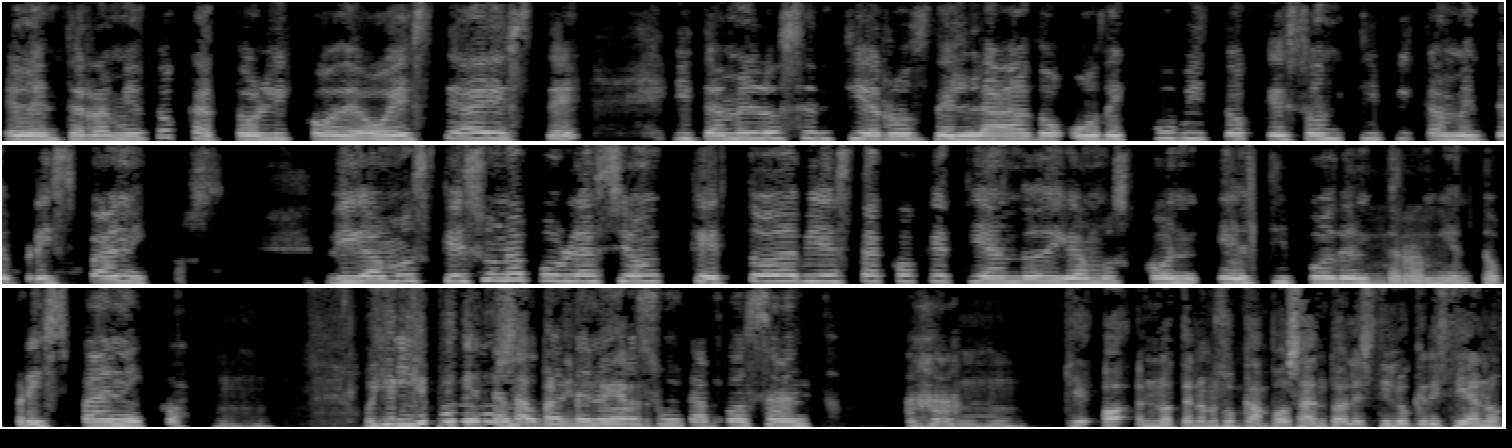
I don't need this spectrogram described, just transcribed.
El enterramiento católico de oeste a este y también los entierros de lado o de cúbito que son típicamente prehispánicos. Digamos que es una población que todavía está coqueteando, digamos, con el tipo de enterramiento prehispánico. Oye, ¿qué podemos que tampoco tenemos un camposanto. Ajá. Oh, no tenemos un camposanto al estilo cristiano,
